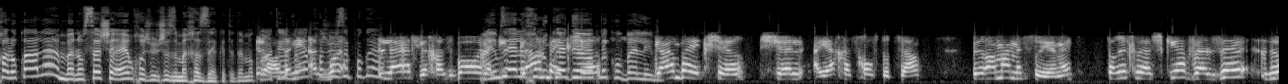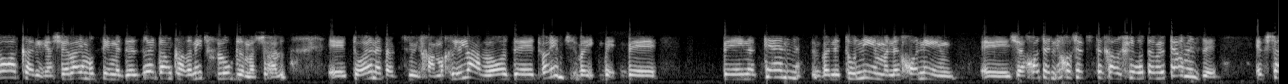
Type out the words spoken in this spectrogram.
חלוקה עליהם, בנושא שהם חושבים שזה מחזק את לא, הדמוקרטיה, אני- והם חושבים שזה פוגע. להפך, אז בואו האם נגיד, זה אלה חילוקי דעות מקובלים? גם בהקשר של היחס חוב תוצר, ברמה מסוימת, צריך להשקיע, ועל זה לא רק אני, השאלה אם עושים את זה, זה גם קרנית פלוג למשל, אה, טוענת על צמיחה מכלילה ועוד אה, דברים שבהינתן בנתונים הנכונים, אה, שיכול להיות שאני חושבת שצריך להרחיב אותם יותר מזה, אפשר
